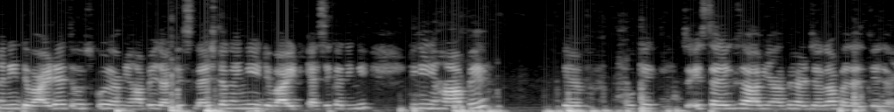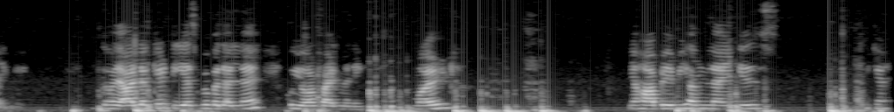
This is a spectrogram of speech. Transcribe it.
यानी डिवाइड है तो उसको हम यहाँ पे जाके स्लैश लगाएँगे डिवाइड ऐसे करेंगे, ठीक है? यहाँ पे डिव ओके? तो इस तरीके से आप यहाँ पे हर जगह बदलते जाएँगे। तो याद रखें टी एस पे बदलना है, कोई और फ़ाइल में नहीं। मल्ट यहाँ पे भी हम लाएँगे ठीक है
